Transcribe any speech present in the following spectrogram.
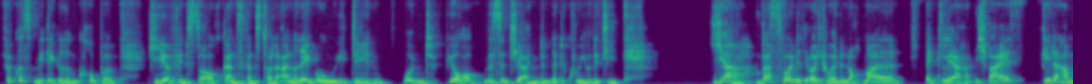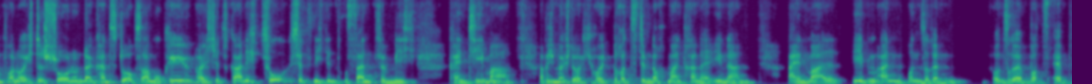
für Kosmetikerinnen-Gruppe. Hier findest du auch ganz, ganz tolle Anregungen, Ideen und ja, wir sind hier eine nette Community. Ja, was wollte ich euch heute nochmal erklären? Ich weiß, viele haben von euch das schon und dann kannst du auch sagen, okay, höre ich jetzt gar nicht zu, ist jetzt nicht interessant für mich, kein Thema. Aber ich möchte euch heute trotzdem noch mal dran erinnern, einmal eben an unseren, unsere WhatsApp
